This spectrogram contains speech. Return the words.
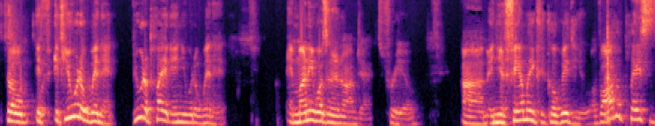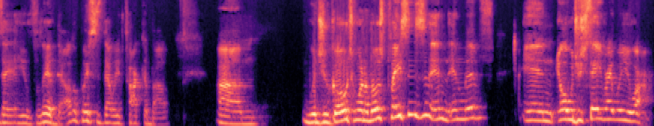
So if if you were to win it, if you were to play it and you were to win it, and money wasn't an object for you, um, and your family could go with you, of all the places that you've lived, all the places that we've talked about, um, would you go to one of those places and, and live in, or would you stay right where you are?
